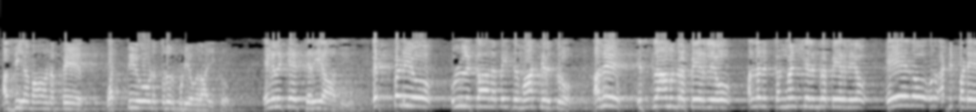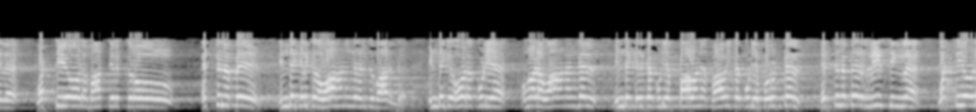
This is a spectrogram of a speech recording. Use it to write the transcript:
அதிகமான பேர் வட்டியோடு தொடர்புடையவராயிருக்கிறோம் எங்களுக்கே தெரியாது. எப்படியோ உள்ளுக்கால போயிட்டு மாற்றிருக்கிறோம். அது இஸ்லாம் என்ற பெயர்லயோ அல்லது கன்வென்ஷன் என்ற பெயர்லயோ ஏதோ ஒரு அடிப்படையில வட்டியோட மாற்றிருக்கிறோம். எத்தனை பேர்? இன்றைக்கு இருக்கிற வாகனங்கள் எடுத்து பாருங்க. இன்றைக்கு ஓடக்கூடிய உங்களோட வாகனங்கள் இன்றைக்கு இருக்கக்கூடிய பாவன பாவிக்கக்கூடிய பொருட்கள் எத்தனை பேர் லீசிங்ல வட்டியோட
